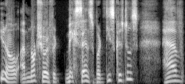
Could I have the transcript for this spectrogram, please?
you know, I'm not sure if it makes sense, but these crystals have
